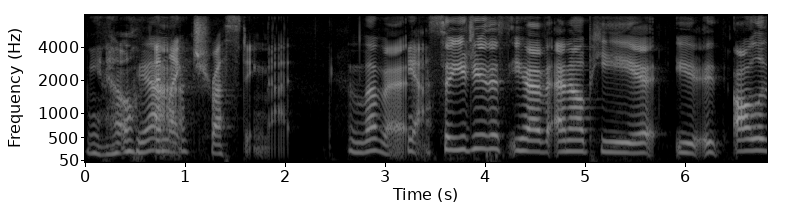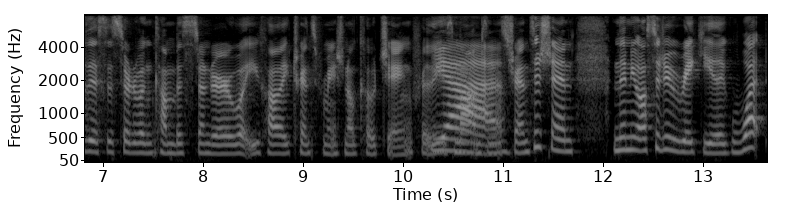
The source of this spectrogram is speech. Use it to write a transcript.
you know yeah and like trusting that I love it. Yeah. So you do this. You have NLP. You it, all of this is sort of encompassed under what you call like transformational coaching for these yeah. moms in this transition, and then you also do Reiki. Like, what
